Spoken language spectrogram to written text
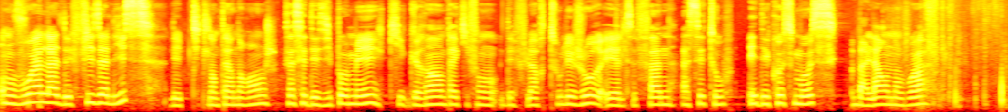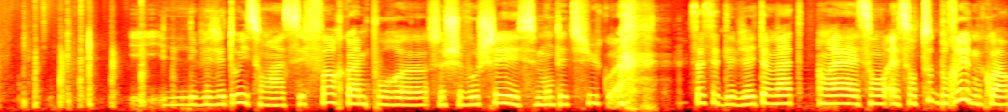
On voit là des physalis, les petites lanternes oranges. Ça, c'est des hippomées qui grimpent et qui font des fleurs tous les jours et elles se fanent assez tôt. Et des cosmos, bah là, on en voit. Les végétaux, ils sont assez forts quand même pour euh, se chevaucher et se monter dessus, quoi. Ça, c'est des vieilles tomates. Ouais, elles sont, elles sont toutes brunes, quoi.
